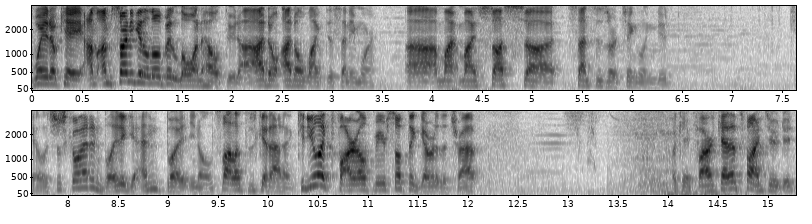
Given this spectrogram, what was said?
Wait, okay, I'm, I'm starting to get a little bit low on health, dude. I, I don't I don't like this anymore. Uh, my, my sus uh, senses are tingling, dude. Okay, let's just go ahead and blade again, but, you know, let's not let this get out of it. Can you, like, fire elf me or something? Get rid of the trap. Okay, fire cat, that's fine too, dude.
